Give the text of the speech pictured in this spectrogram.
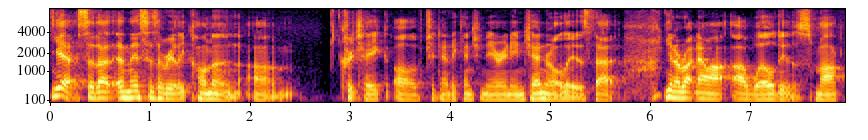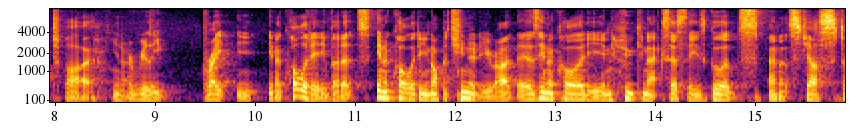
yeah. So that and this is a really common um, critique of genetic engineering in general is that you know right now our, our world is marked by you know really great inequality, but it's inequality in opportunity, right? There's inequality in who can access these goods, and it's just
